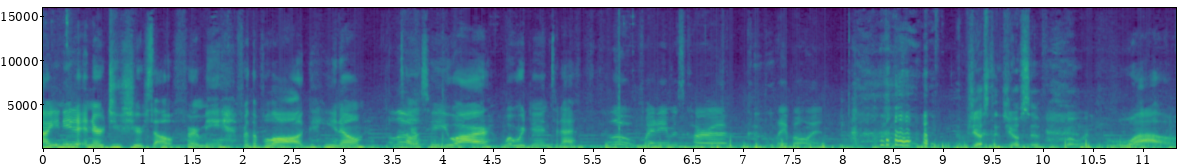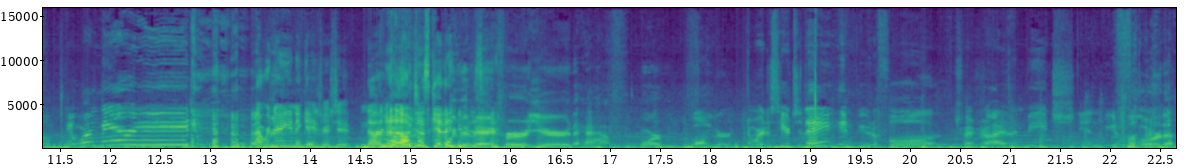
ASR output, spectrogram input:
Now you need to introduce yourself for me, for the vlog, you know? Hello. Tell us who you are, what we're doing today. Hello, my name is Cara Ku'ulei Bowen. I'm Justin Joseph Bowen. Wow. And we're married! And we're doing an engagement shoot. No, no, no, just kidding. We've been married for a year and a half or longer. and we're just here today in beautiful Treasure Island Beach in beautiful Florida.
